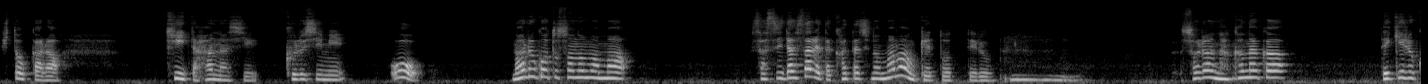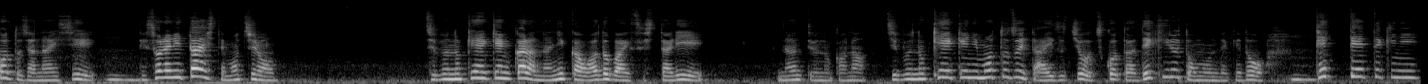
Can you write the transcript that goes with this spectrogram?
人から聞いた話苦しみを丸ごとそのまま差し出された形のまま受け取ってる。うんそれはなかなかできることじゃないしうん。でそれに対してもちろん自分の経験から何かをアドバイスしたりなんていうのかな自分の経験に基づいた相づちを打つことはできると思うんだけどうん。徹底的に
